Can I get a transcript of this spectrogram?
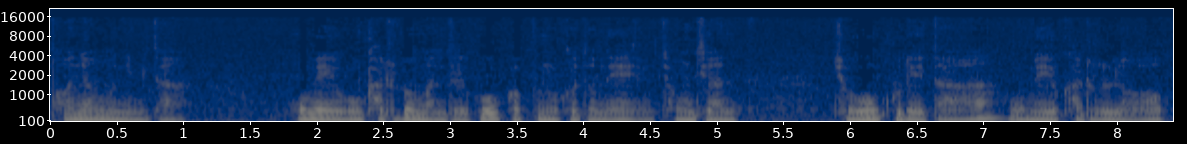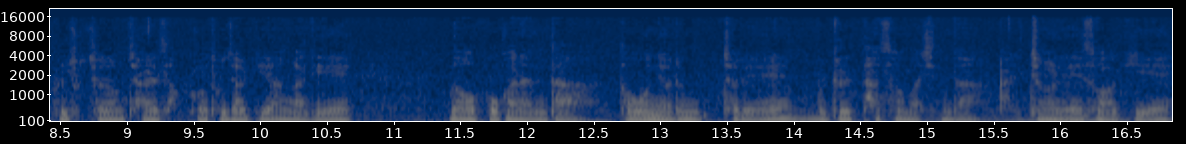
번역문입니다. 오매육은 가루로 만들고 거품을 걷어내 정지한 좋은 꿀에다 오매육 가루를 넣어 풀죽처럼 잘 섞어 도자기 항아리에 넣어 보관한다. 더운 여름철에 물을 타서 마신다. 갈증을 해소하기에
